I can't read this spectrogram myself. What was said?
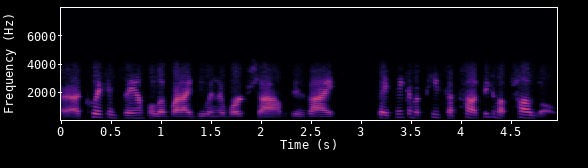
A quick example of what I do in the workshops is I say, think of a piece of puzzle, think of a puzzle.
